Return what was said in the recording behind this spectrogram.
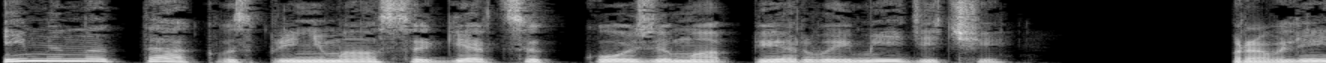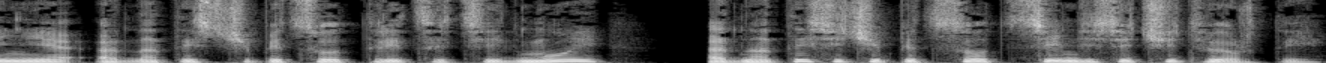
Именно так воспринимался герцог Козимо I Медичи, правление 1537-1574.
